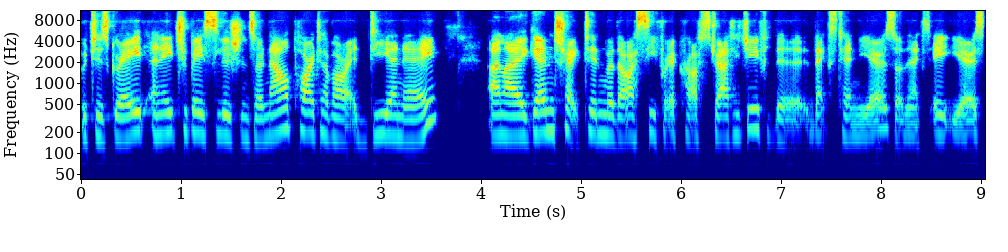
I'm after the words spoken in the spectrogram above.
which is great. And nature-based solutions are now part of our DNA. And I again checked in with our CIFOR ICRAF strategy for the next 10 years or the next eight years.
